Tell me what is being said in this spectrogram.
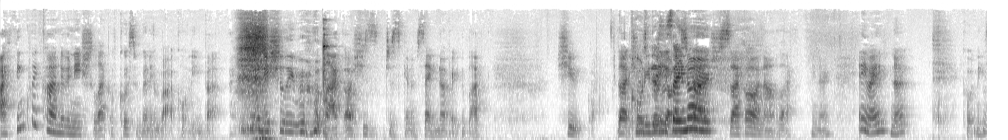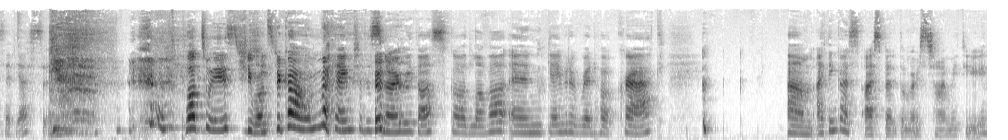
I think we're kind of initially like of course we're going to invite Courtney, but I think initially we were like, oh, she's just going to say no. Like she like Courtney she was doesn't say no. about it. She's like, oh no, like you know. Anyway, no. Courtney said yes. Plot twist. She wants to come. came to the snow with us, God love her, and gave it a red hot crack. Um, I think I, I spent the most time with you.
